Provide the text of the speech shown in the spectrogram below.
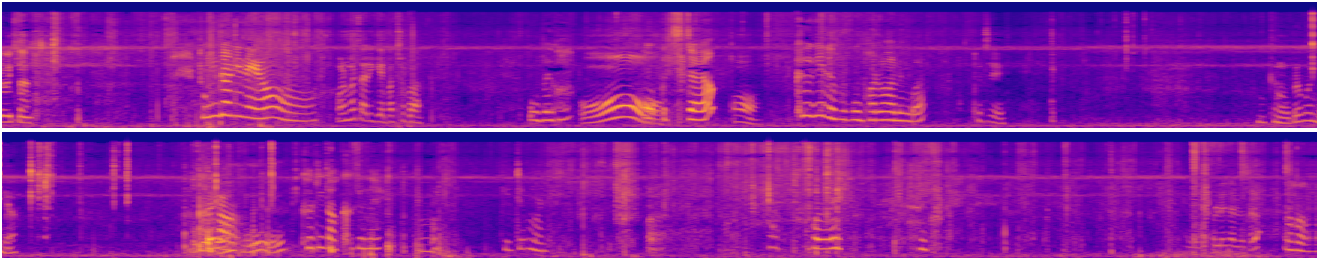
여기 있다. 동전이네요. 얼마짜리게 맞춰봐. 500원? 오. 어, 진짜요? 어. 크기를 보고 바로 하는 거야? 그지? 아무튼 500원이야. 내가 500원? 오. 크기가 크긴 해. 응. 어, 이쪽만. 어, 벌레. 뭐, 벌레 달라서? 어.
